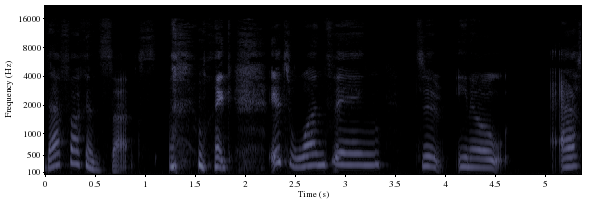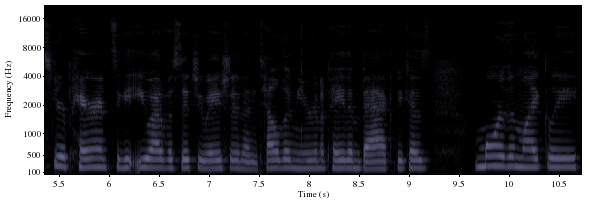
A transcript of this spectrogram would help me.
That fucking sucks. like, it's one thing to, you know, ask your parents to get you out of a situation and tell them you're going to pay them back because more than likely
